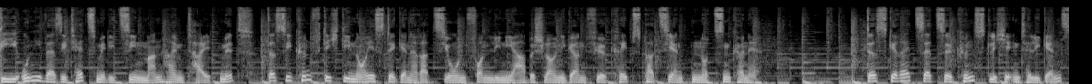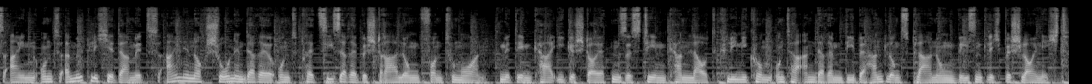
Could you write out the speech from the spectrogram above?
Die Universitätsmedizin Mannheim teilt mit, dass sie künftig die neueste Generation von Linearbeschleunigern für Krebspatienten nutzen könne. Das Gerät setze künstliche Intelligenz ein und ermögliche damit eine noch schonendere und präzisere Bestrahlung von Tumoren. Mit dem KI-gesteuerten System kann laut Klinikum unter anderem die Behandlungsplanung wesentlich beschleunigt,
